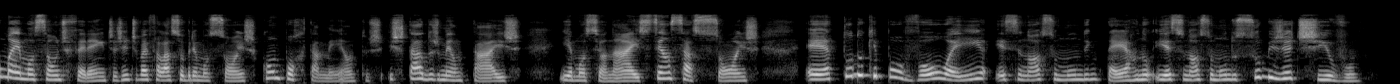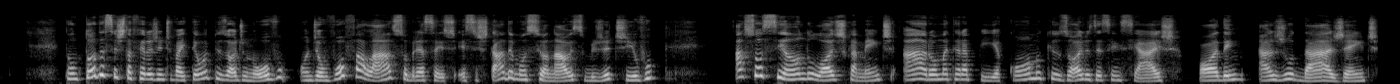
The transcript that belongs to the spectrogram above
uma emoção diferente. A gente vai falar sobre emoções, comportamentos, estados mentais e emocionais, sensações, é tudo que povoa aí esse nosso mundo interno e esse nosso mundo subjetivo. Então, toda sexta-feira a gente vai ter um episódio novo, onde eu vou falar sobre essa, esse estado emocional e subjetivo, associando, logicamente, a aromaterapia, como que os óleos essenciais podem ajudar a gente,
